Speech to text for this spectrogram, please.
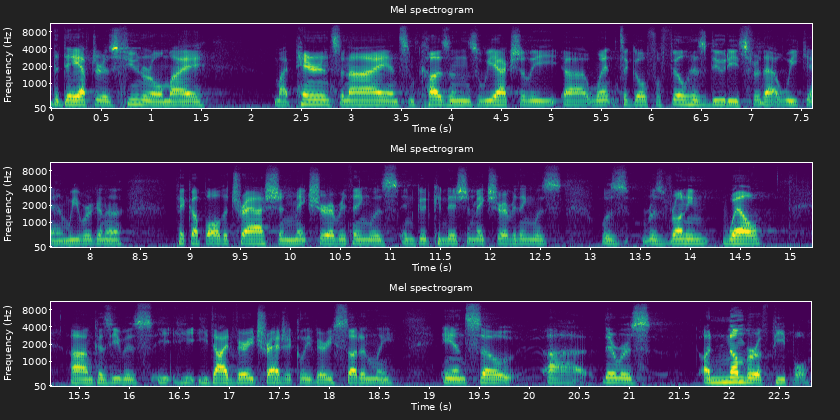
the day after his funeral. My, my parents and I and some cousins, we actually uh, went to go fulfill his duties for that weekend. We were going to pick up all the trash and make sure everything was in good condition, make sure everything was, was, was running well because um, he was he, he died very tragically, very suddenly, and so uh, there was a number of people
